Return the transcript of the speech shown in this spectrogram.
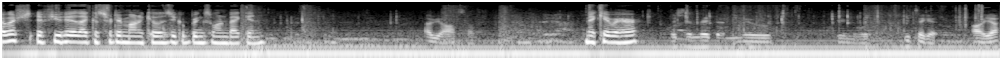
I wish if you hit like a certain amount of kills, you could bring someone back in. That'd be awesome. Make it right here. They should make a new. You take it. Oh yeah.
